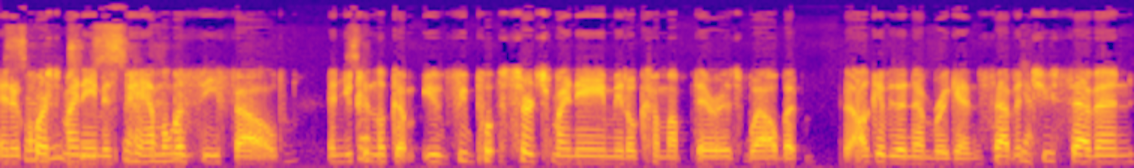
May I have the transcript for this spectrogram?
And of course, my name is Pamela Seefeld. And you can look up, if you put, search my name, it'll come up there as well. But I'll give you the number again 727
